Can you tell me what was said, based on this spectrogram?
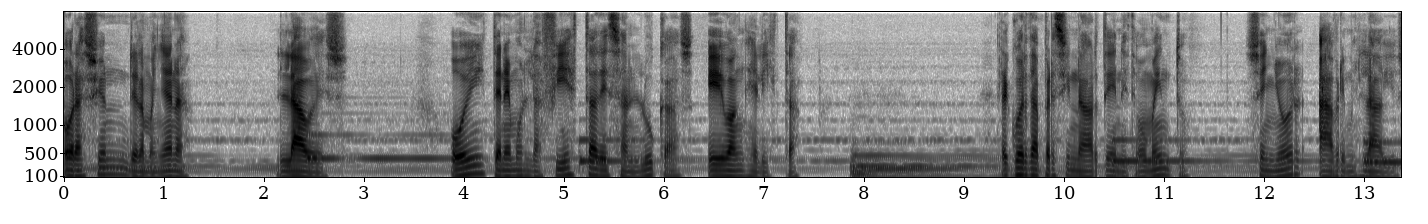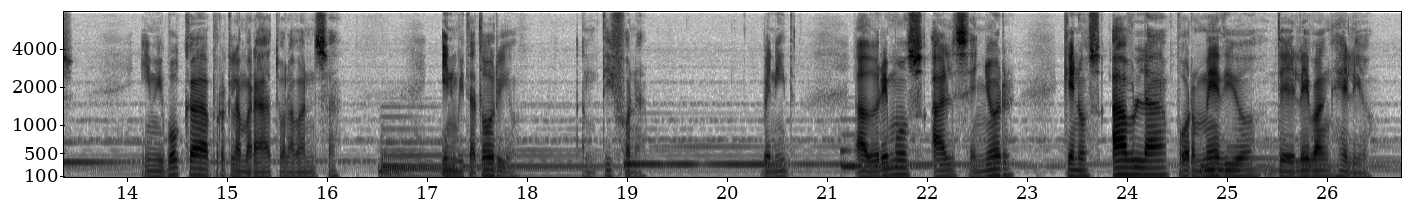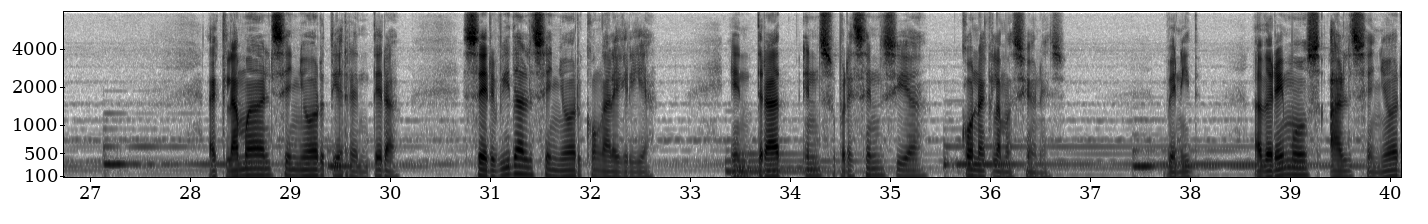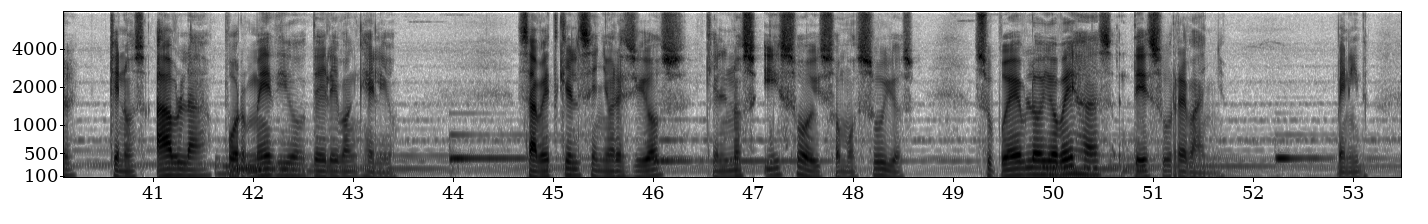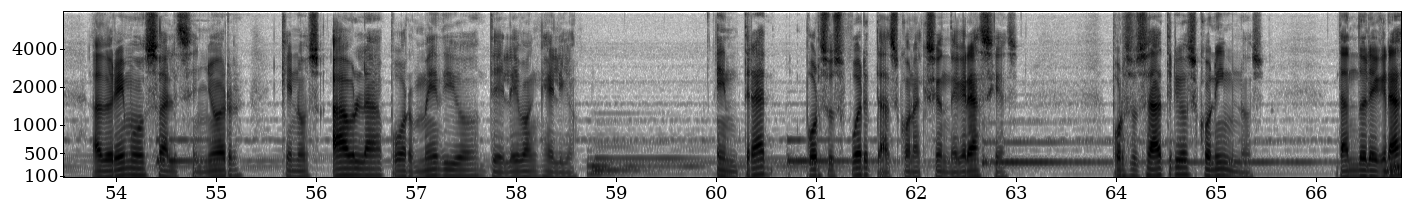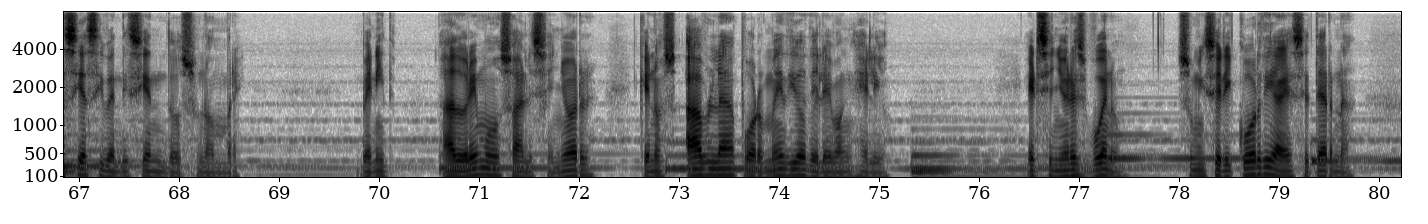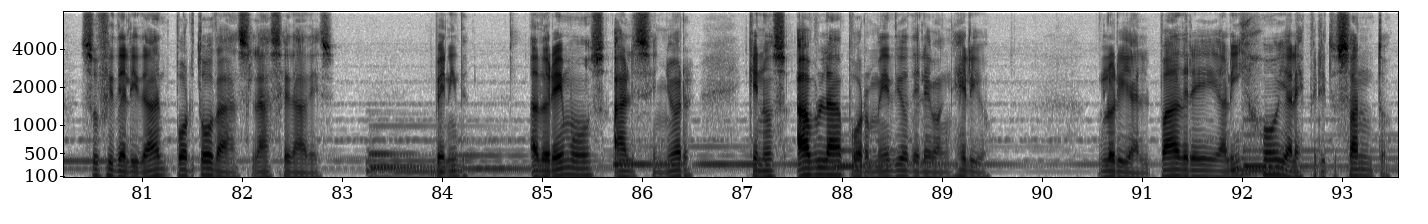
Oración de la mañana. Laudes. Hoy tenemos la fiesta de San Lucas Evangelista. Recuerda persignarte en este momento. Señor, abre mis labios, y mi boca proclamará tu alabanza. Invitatorio, antífona. Venid, adoremos al Señor que nos habla por medio del Evangelio. Aclama al Señor tierra entera, servid al Señor con alegría, entrad en su presencia con aclamaciones. Venid, adoremos al Señor que nos habla por medio del Evangelio. Sabed que el Señor es Dios, que Él nos hizo y somos suyos, su pueblo y ovejas de su rebaño. Venid, adoremos al Señor que nos habla por medio del Evangelio. Entrad por sus puertas con acción de gracias, por sus atrios con himnos, dándole gracias y bendiciendo su nombre. Venid, adoremos al Señor que nos habla por medio del Evangelio. El Señor es bueno, su misericordia es eterna, su fidelidad por todas las edades. Venid, Adoremos al Señor que nos habla por medio del Evangelio. Gloria al Padre, al Hijo y al Espíritu Santo,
